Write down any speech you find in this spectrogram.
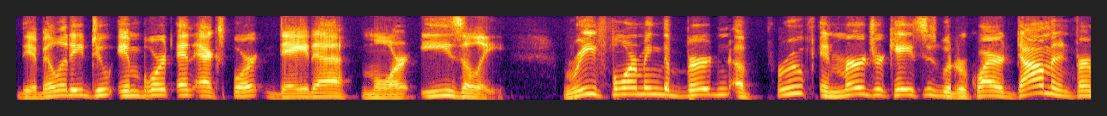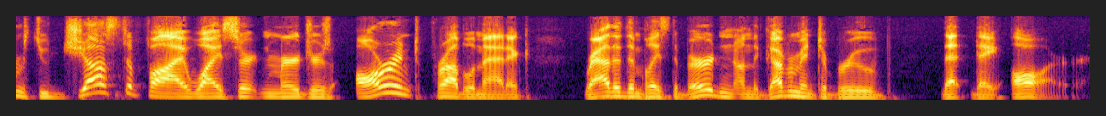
the ability to import and export data more easily. Reforming the burden of proof in merger cases would require dominant firms to justify why certain mergers aren't problematic rather than place the burden on the government to prove that they are.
